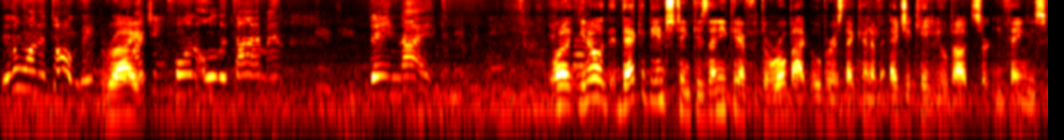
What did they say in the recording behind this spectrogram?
They don't want to talk. They, they're Right. watching phone all the time and day and night. Well, you know, that could be interesting because then you could have the robot Ubers that kind of educate you about certain things.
